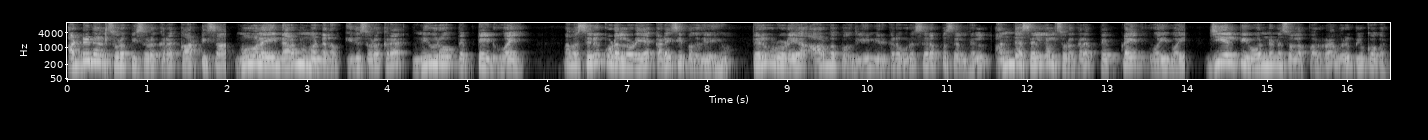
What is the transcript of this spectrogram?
அட்ரினல் சுரப்பி சுரக்கிற கார்டிசா மூளை நரம்பு மண்டலம் இது சுரக்கிற நியூரோபெப்டைடு ஒய் நம்ம சிறுகுடலுடைய கடைசி பகுதியிலையும் பெருங்குடைய ஆரம்ப பகுதியிலையும் இருக்கிற ஒரு சிறப்பு செல்கள். அந்த செல்கள் சுரக்கிற பெப்டைட் ஒய் ஒய் ஜிஎல்பி ஒன்னுன்னு சொல்லப்படுற ஒரு குளுக்கோகன்.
